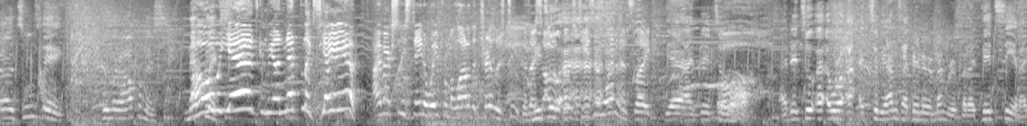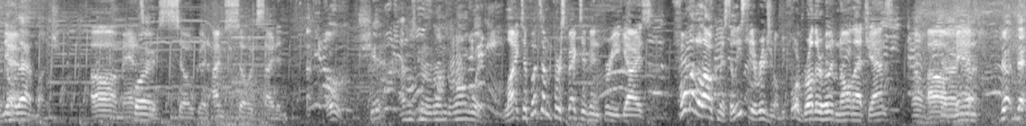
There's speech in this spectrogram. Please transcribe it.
uh, Tuesday, Fullmetal Alchemist. Netflix. Oh yeah, it's gonna be on Netflix. Yeah, yeah, yeah. I've actually stayed away from a lot of the trailers too because I Me saw too. the first I- I- teaser I- one and it's like, Yeah, I did too. Oh. I did too. Uh, well, I, to be honest, I barely remember it, but I did see it. I know Yeah. that much. oh man, But- it's so good. I'm so excited. Oh shit! I was gonna run the wrong way. Like to put some perspective in for you guys. Full Metal Alchemist, at least the original, before Brotherhood and all that jazz. Oh, Uh, man, That, that,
